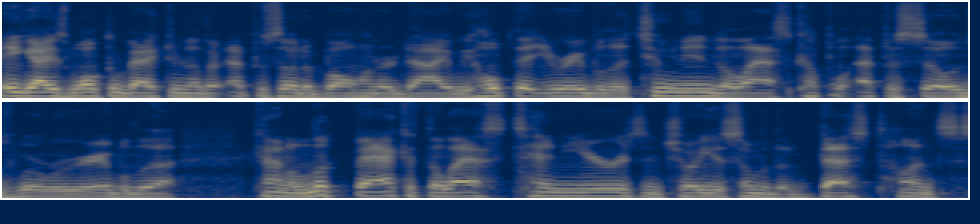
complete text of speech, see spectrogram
Hey guys, welcome back to another episode of Bowhunt or Die. We hope that you were able to tune in the last couple episodes where we were able to kind of look back at the last 10 years and show you some of the best hunts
